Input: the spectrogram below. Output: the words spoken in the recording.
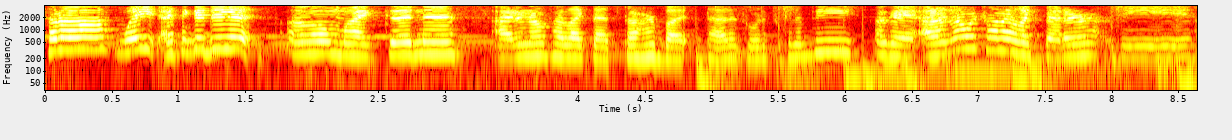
Ta-da! Wait, I think I did it! Oh my goodness. I don't know if I like that star, but that is what it's gonna be. Okay, I don't know which one I like better, the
